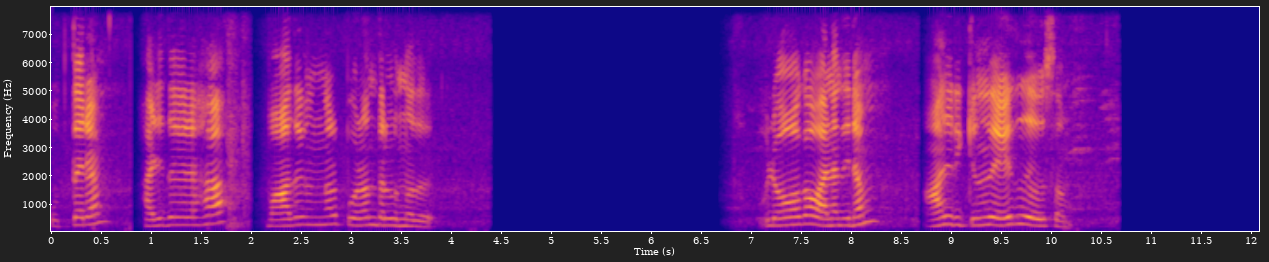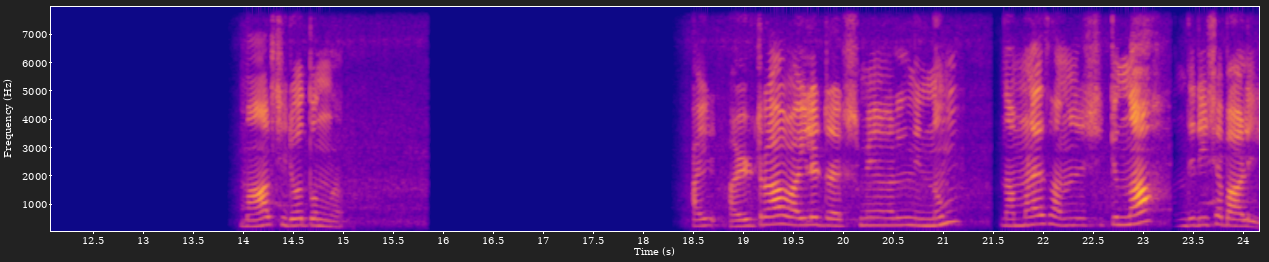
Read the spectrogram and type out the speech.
ഉത്തരം ഹരിതഗ്രഹ വാതകങ്ങൾ പുറന്തള്ളുന്നത്. ലോക വനദിനം ആചരിക്കുന്നത് ഏത് ദിവസം? മാർച്ച് ഇരുപത്തൊന്ന്. അൾട്രാ വയലറ്റ് രശ്മികളിൽ നിന്നും നമ്മളെ സംരക്ഷിക്കുന്ന അന്തരീക്ഷ പാളി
